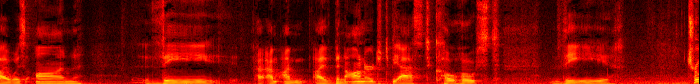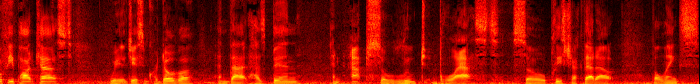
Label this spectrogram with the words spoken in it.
I was on the. I'm, I'm, I've been honored to be asked to co host the Trophy podcast with Jason Cordova, and that has been an absolute blast. So please check that out. The links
